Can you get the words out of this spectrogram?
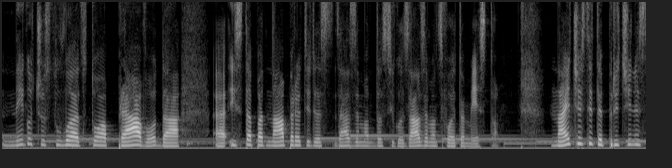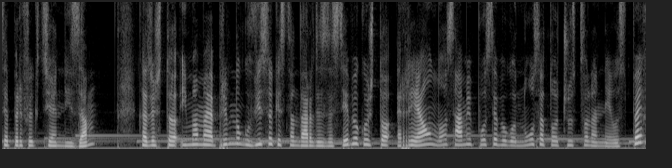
не го чувствуваат тоа право да е, истапат напред и да заземат да си го заземат своето место. Најчестите причини се перфекционизам, каде што имаме премногу високи стандарди за себе кои што реално сами по себе го носат тоа чувство на неуспех,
